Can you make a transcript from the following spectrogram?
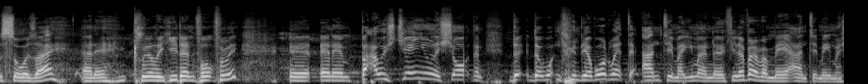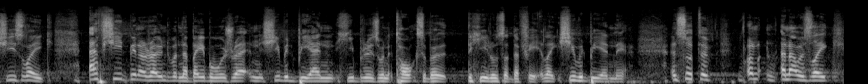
so was I, and uh, clearly he didn't vote for me. Uh, and, um, but I was genuinely shocked. And the, the, the award went to Auntie Mima. Now, if you never ever met Auntie Mima, she's like, if she'd been around when the Bible was written, she would be in Hebrews when it talks about the heroes of the faith. Like, she would be in there. And so, to, and I was like,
